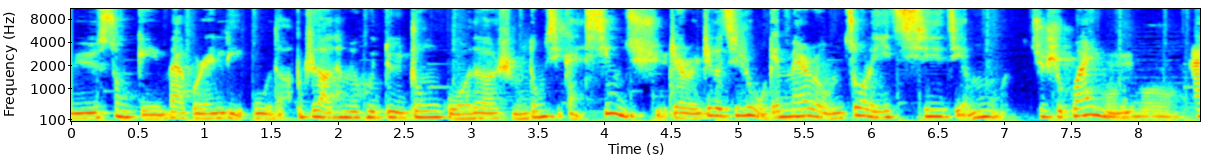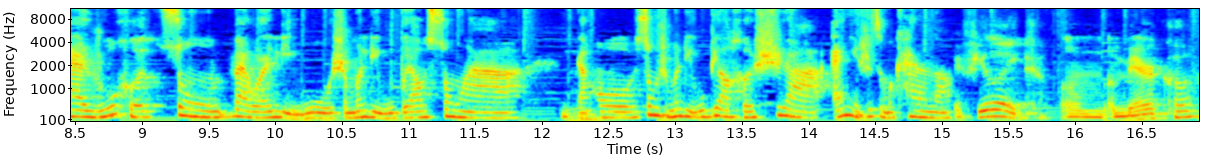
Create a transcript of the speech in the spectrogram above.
于送给外国人礼物的，不知道他们会对中国的什么东西感兴趣。Jerry，这个其实我跟 Mary 我们做了一期节目，就是关于哎如何送外国人礼物，什么礼物不要送啊。然后送什么礼物比较合适啊？哎，你是怎么看的呢？I feel like um America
